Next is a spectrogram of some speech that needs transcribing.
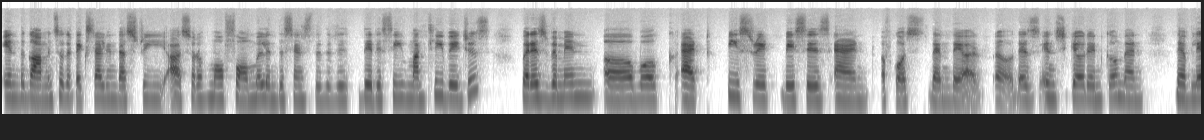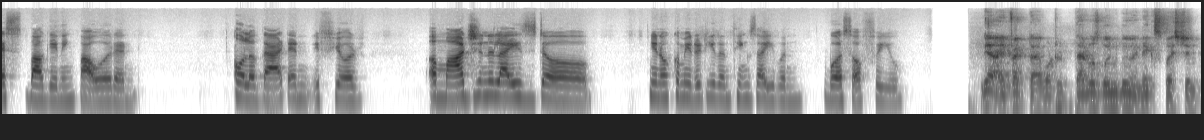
in the garments or the textile industry are sort of more formal in the sense that they, they receive monthly wages, whereas women uh, work at piece rate basis, and of course, then they are uh, there's insecure income and they have less bargaining power and all of that. And if you're a marginalized, uh, you know, community, then things are even worse off for you. Yeah, in fact, I wanted that was going to be my next question.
